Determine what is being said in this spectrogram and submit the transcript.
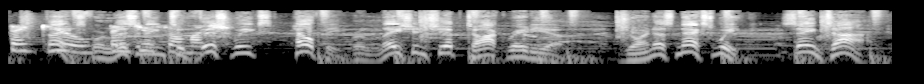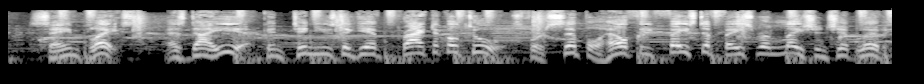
Thank you. Thanks for Thank listening so to much. this week's Healthy Relationship Talk Radio. Join us next week, same time same place as Daia continues to give practical tools for simple, healthy, face to face relationship living.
